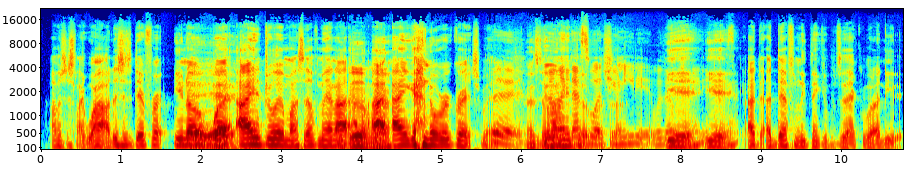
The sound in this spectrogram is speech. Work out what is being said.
I was just like, wow, this is different, you know. Yeah, But. I enjoyed myself, man. I, Good, man. I I ain't got no regrets, man. Good. That's Feel good. I like enjoyed that's what you needed. Was that what you Yeah, needed? yeah. I, I definitely think it was exactly what I needed.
